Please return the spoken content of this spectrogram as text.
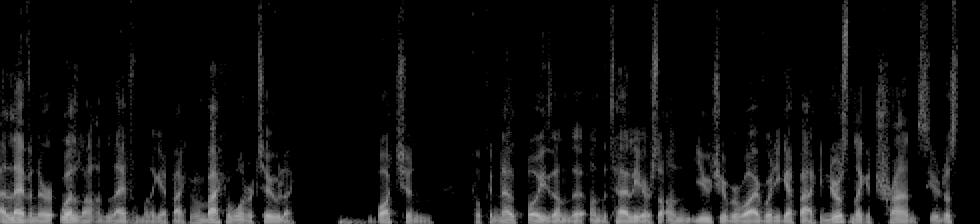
11 or well, not 11 when I get back. If I'm back at one or two, like watching fucking Nelk boys on the on the telly or so on YouTube or whatever when you get back, and you're just in like a trance. You're just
